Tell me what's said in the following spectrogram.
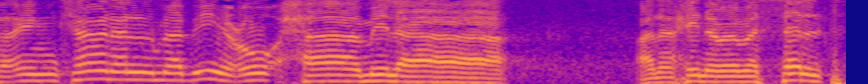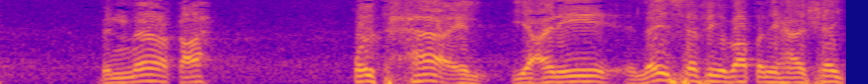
فإن كان المبيع حاملا. أنا حينما مثلت بالناقة قلت حائل يعني ليس في بطنها شيء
